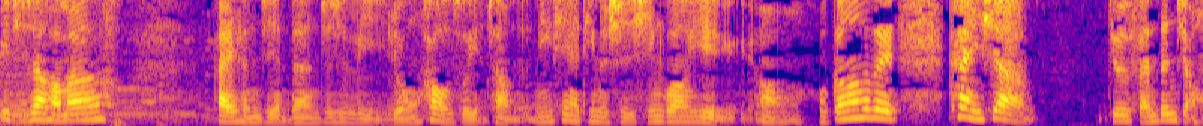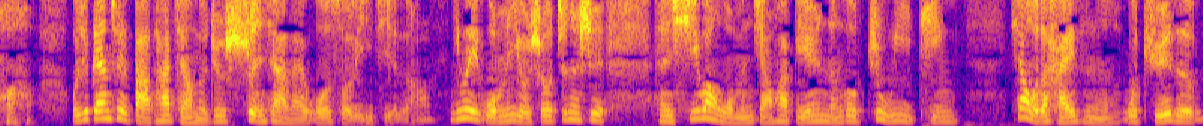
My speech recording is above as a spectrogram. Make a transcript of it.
一起唱好吗？爱很简单，这是李荣浩所演唱的。您现在听的是《星光夜语》啊、我刚刚在看一下，就是樊登讲话，我就干脆把他讲的就顺下来，我所理解的啊。因为我们有时候真的是很希望我们讲话别人能够注意听。像我的孩子呢，我觉得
